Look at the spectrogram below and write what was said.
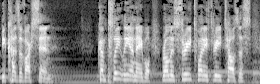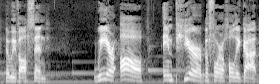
because of our sin. Completely unable. Romans 3:23 tells us that we've all sinned. We are all impure before a holy God.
